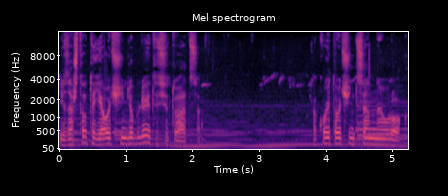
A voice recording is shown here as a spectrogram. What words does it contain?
И за что-то я очень люблю эту ситуацию. Какой-то очень ценный урок –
